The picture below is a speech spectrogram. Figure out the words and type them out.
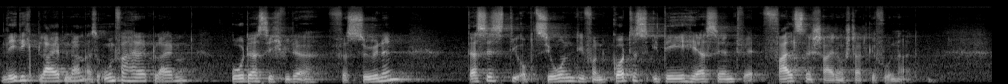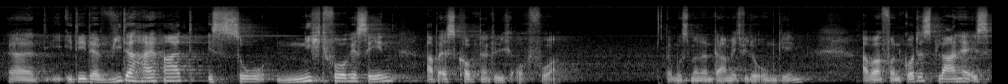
Ledig bleiben dann, also unverheiratet bleiben oder sich wieder versöhnen. Das ist die Option, die von Gottes Idee her sind, falls eine Scheidung stattgefunden hat. Äh, die Idee der Wiederheirat ist so nicht vorgesehen, aber es kommt natürlich auch vor. Da muss man dann damit wieder umgehen. Aber von Gottes Plan her ist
